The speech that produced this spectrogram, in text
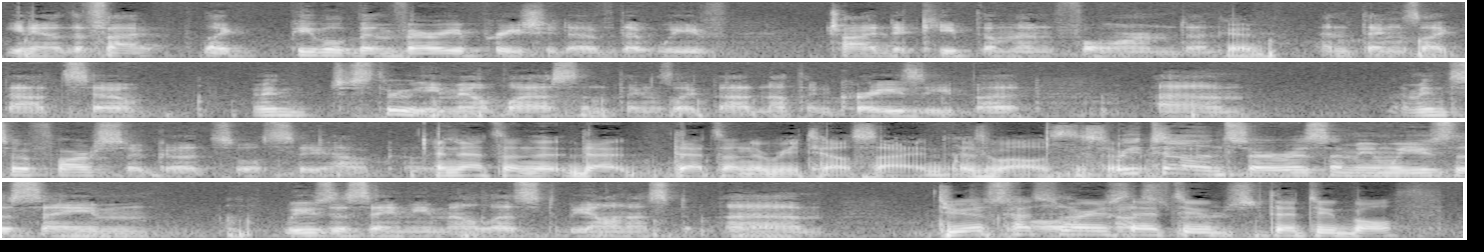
you know the fact like people have been very appreciative that we've tried to keep them informed and Good. and things like that. So I mean, just through email blasts and things like that. Nothing crazy, but um, I mean, so far so good. So we'll see how it goes. And that's on the that that's on the retail side as well as the service. Retail side. and service. I mean, we use the same we use the same email list to be honest. Um, Do you have our customers, that do that do both?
